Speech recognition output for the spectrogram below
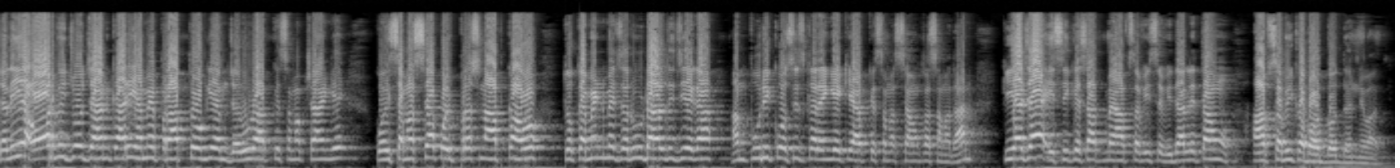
चलिए, और भी जो जानकारी हमें प्राप्त होगी, हम ज़रूर आपके समक्ष आएँगे। कोई समस्या, कोई प्रश्न आपका हो तो कमेंट में ज़रूर डाल दीजिएगा। हम पूरी कोशिश करेंगे कि आपके समस्याओं का समाधान किया जाए। इसी के साथ मैं आप सभी से विदा लेता हूँ। आप सभी का बहुत बहुत धन्यवाद।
